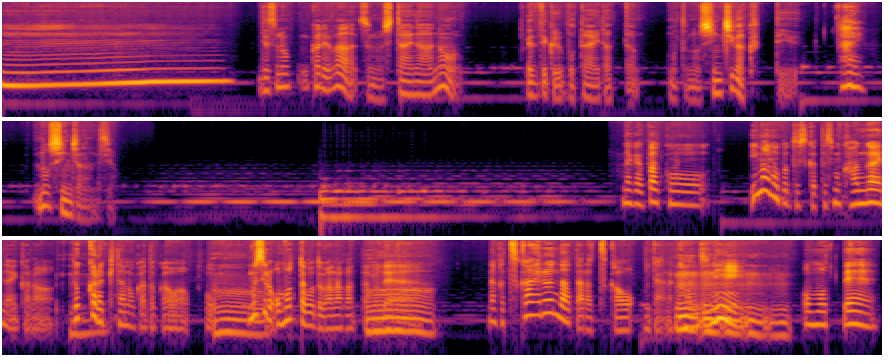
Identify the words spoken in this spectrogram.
うーん。でその彼はそのシュタイナーのが出てくる母体だった元の新知学っていうはい。の信者なんですよ。なんかやっぱこう今のことしか私も考えないからどっから来たのかとかは、こうむむしろ思ったことがなかったので、うん。なんか使えるんだったら使おうみたいな感じに思って、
